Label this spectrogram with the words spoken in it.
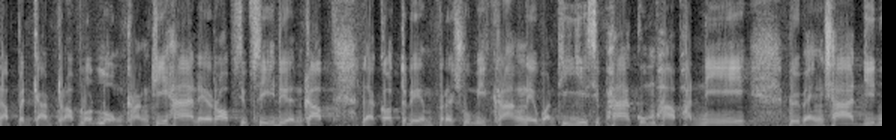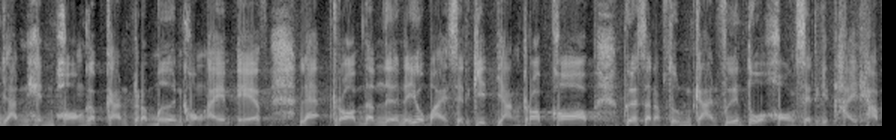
นับเป็นการปรับลดลงครั้งที่ 5 ในรอบ 14 เดือนครับ และก็เตรียมประชุมอีกครั้งในวันที่ 25 กุมภาพันธ์นี้ โดยแบงก์ชาติยืนยันเห็นพ้องกับการประเมินของ IMF และพร้อมดำเนินนโยบายเศรษฐกิจอย่างรอบคอบ เพื่อสนับสนุนการฟื้นตัวของเศรษฐกิจไทยครับ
